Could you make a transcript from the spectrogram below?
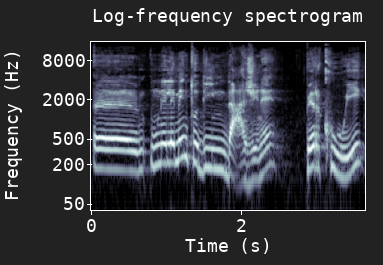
eh, un elemento di indagine per cui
